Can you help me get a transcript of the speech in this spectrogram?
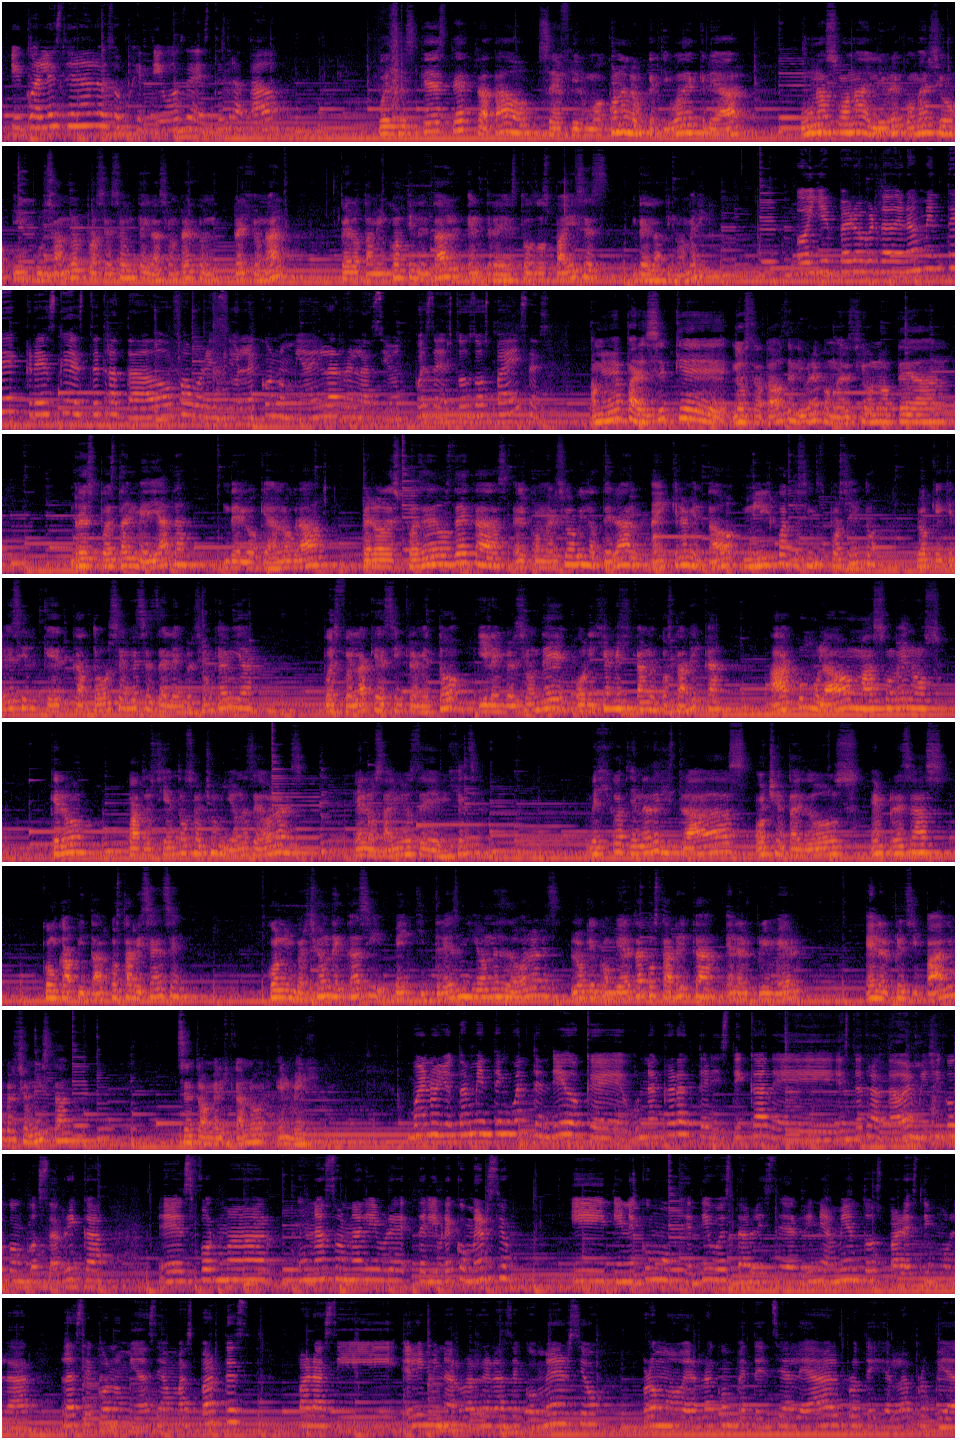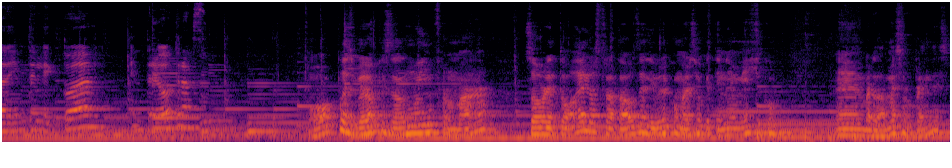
¿Y cuáles eran los objetivos de este tratado? Pues es que este tratado se firmó con el objetivo de crear una zona de libre comercio impulsando el proceso de integración regional, pero también continental entre estos dos países de Latinoamérica. Oye, pero ¿verdaderamente crees que este tratado favoreció la economía y la relación pues, de estos dos países? A mí me parece que los tratados de libre comercio no te dan respuesta inmediata de lo que han logrado, pero después de dos décadas el comercio bilateral ha incrementado 1400%, lo que quiere decir que 14 veces de la inversión que había, pues fue la que se incrementó y la inversión de origen mexicano en Costa Rica ha acumulado más o menos, creo, 408 millones de dólares en los años de vigencia. México tiene registradas 82 empresas con capital costarricense, con inversión de casi 23 millones de dólares, lo que convierte a Costa Rica en el primer, en el principal inversionista centroamericano en México. Bueno, yo también tengo entendido que una característica de este Tratado de México con Costa Rica es formar una zona libre de libre comercio y tiene como objetivo establecer lineamientos para estimular las economías de ambas partes, para así eliminar barreras de comercio, promover la competencia leal, proteger la propiedad intelectual, entre otras. Oh, pues veo que estás muy informada, sobre todo de los tratados de libre comercio que tiene México. En verdad me sorprendes.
